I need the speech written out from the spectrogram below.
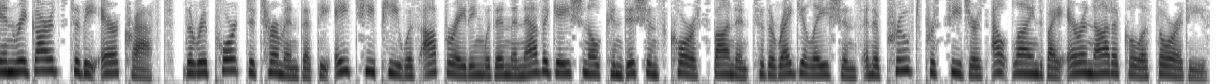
In regards to the aircraft, the report determined that the ATP was operating within the navigational conditions correspondent to the regulations and approved procedures outlined by aeronautical authorities.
